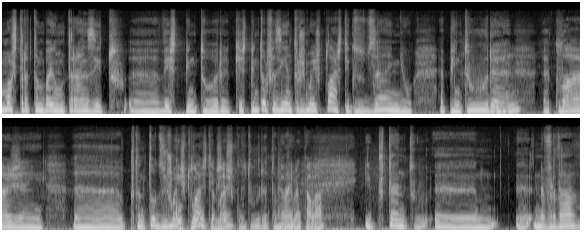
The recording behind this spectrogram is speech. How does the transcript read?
mostra também um trânsito uh, deste pintor, que este pintor fazia entre os meios plásticos, o desenho, a pintura, uhum. a colagem, uh, portanto, todos os meios plásticos, também. a escultura também. também está lá. E, portanto, uh, na verdade,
